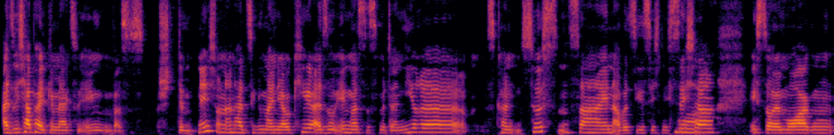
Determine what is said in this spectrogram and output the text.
also ich habe halt gemerkt, so irgendwas stimmt nicht. Und dann hat sie gemeint, ja okay, also irgendwas ist mit der Niere es könnten Zysten sein, aber sie ist sich nicht Boah. sicher. Ich soll morgen,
